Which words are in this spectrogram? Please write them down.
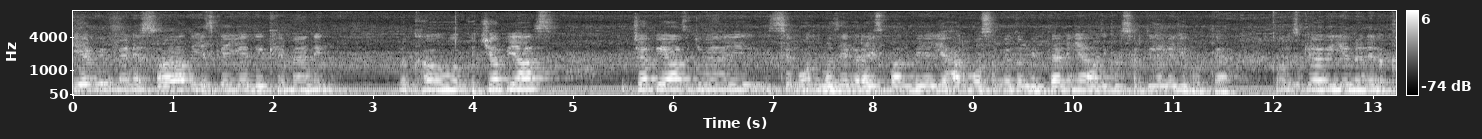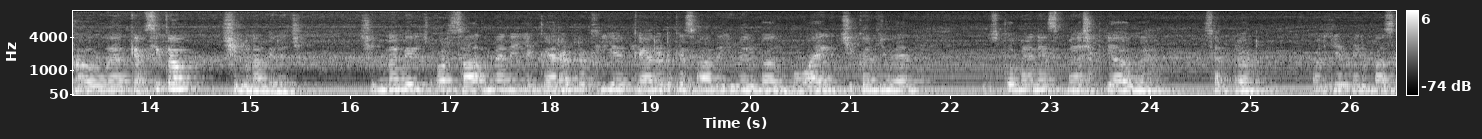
یہ پھر میں نے ساتھ اس کے یہ دیکھے میں نے رکھا ہوا کچا پیاز۔ کچا پیاز جو ہے اس سے بہت مزے کا رائس بن گیا یہ ہر موسم میں تو ملتا نہیں ہے، آج کل سردیوں میں یہ ہوتا ہے۔ اور اس کے آگے یہ میں نے رکھا ہوا ہے کیپسیکم، شملہ مرچ۔ شملہ مرچ اور ساتھ میں نے یہ کیرٹ رکھی ہے۔ کیرٹ کے ساتھ یہ میرے پاس بوائل چکن جو ہے، اس کو میں نے اسمیش کیا ہوا ہے سپریٹ اور یہ میرے پاس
